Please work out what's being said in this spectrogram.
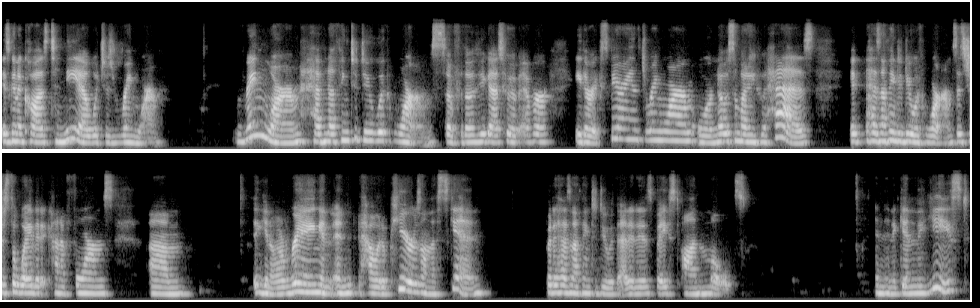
is gonna cause tinea, which is ringworm. Ringworm have nothing to do with worms. So for those of you guys who have ever either experienced ringworm or know somebody who has, it has nothing to do with worms. It's just the way that it kind of forms, um, you know, a ring and, and how it appears on the skin but it has nothing to do with that. It is based on molds. And then again, the yeast,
